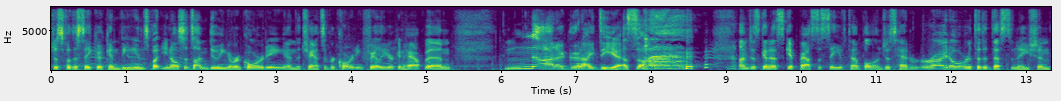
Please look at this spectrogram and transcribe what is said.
just for the sake of convenience. But, you know, since I'm doing a recording and the chance of recording failure can happen, not a good idea. So I'm just going to skip past the save temple and just head right over to the destination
